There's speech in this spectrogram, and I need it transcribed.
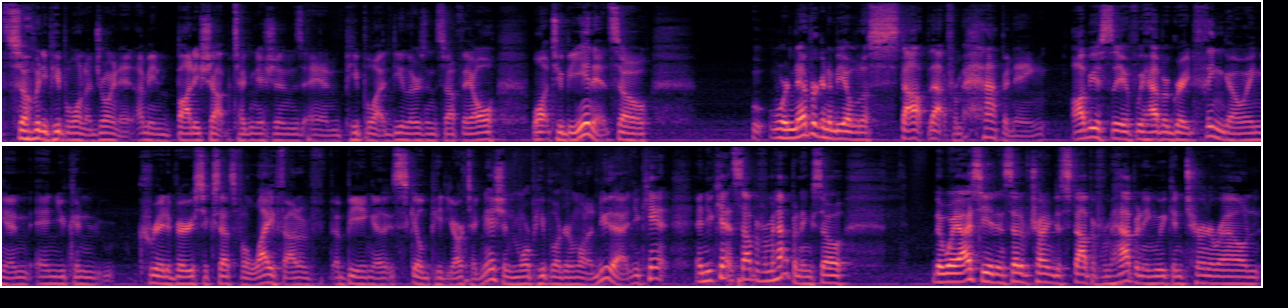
so many people want to join it. I mean, body shop technicians and people at dealers and stuff, they all want to be in it. So we're never going to be able to stop that from happening. Obviously, if we have a great thing going and and you can create a very successful life out of, being a skilled PDR technician, more people are going to want to do that. And you can't and you can't stop it from happening. So the way I see it, instead of trying to stop it from happening, we can turn around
